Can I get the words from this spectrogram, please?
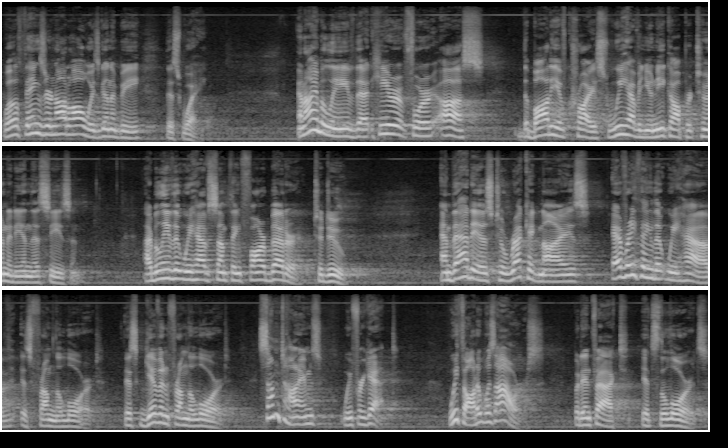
Well, things are not always going to be this way. And I believe that here for us, the body of Christ, we have a unique opportunity in this season. I believe that we have something far better to do. And that is to recognize everything that we have is from the Lord. It's given from the Lord. Sometimes we forget. We thought it was ours but in fact, it's the Lord's.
